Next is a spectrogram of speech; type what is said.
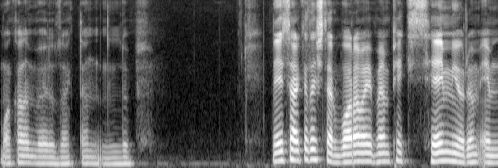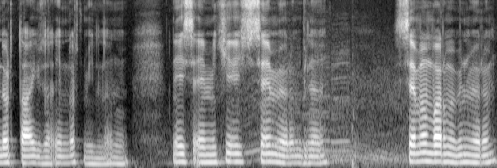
Bakalım böyle uzaktan lüp. Neyse arkadaşlar bu arabayı ben pek sevmiyorum. M4 daha güzel. M4 miydi lan o? Neyse M2 hiç sevmiyorum bile. Seven var mı bilmiyorum.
